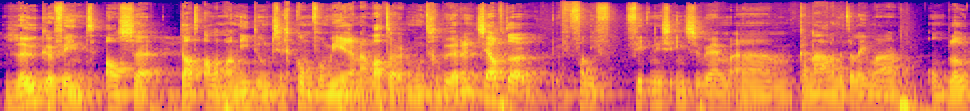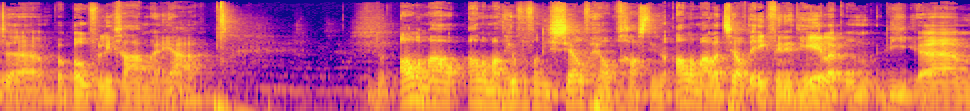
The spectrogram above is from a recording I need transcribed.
leuker vind als ze dat allemaal niet doen, zich conformeren naar wat er moet gebeuren. Hetzelfde van die fitness Instagram ehm, kanalen met alleen maar ontblote eh, bovenlichamen, ja. Allemaal, allemaal heel veel van die self-help gasten, die doen allemaal hetzelfde. Ik vind het heerlijk om die ehm,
